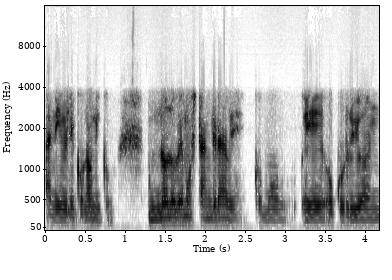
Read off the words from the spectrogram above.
a nivel económico. No lo vemos tan grave como eh, ocurrió en,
